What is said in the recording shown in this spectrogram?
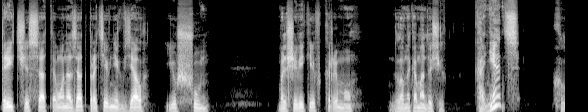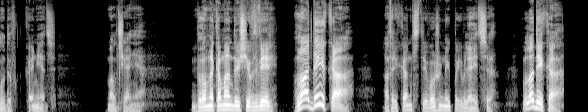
Три часа тому назад противник взял Юшунь. Большевики в Крыму. Главнокомандующий. Конец? Хлудов. Конец. Молчание. Главнокомандующий в дверь. Владыка! Африкан встревоженный появляется. Владыка!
